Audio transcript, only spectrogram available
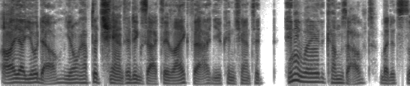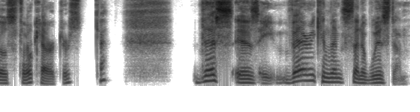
Aya Yodao, you don't have to chant it exactly like that. You can chant it any way that comes out, but it's those four characters. Okay. This is a very condensed set of wisdom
